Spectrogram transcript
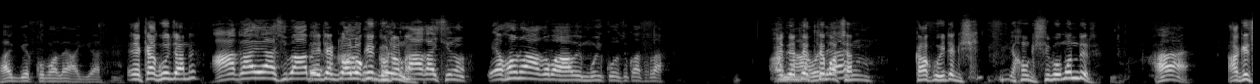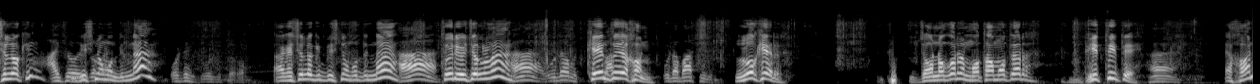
ভাগ্যে কপালে আগে আসি। এ কাকু জানে? আগাই আসিবা এটা একটা অলৌকিক ঘটনা। আগাইছিল। এখনও আগবা হবে মুই কচু কথাটা। এই যে দেখতে পাচ্ছেন কাকু এটা কি এখন শিব মন্দির? হ্যাঁ। আগে ছিল কি? বিষ্ণু মন্দির না। আগে ছিল কি বিষ্ণু মন্দির না? হ্যাঁ। তৈরি হয়েছিল না? হ্যাঁ ওটা কিন্তু এখন? লোকের জনগণের মতামতের ভিত্তিতে হ্যাঁ। এখন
